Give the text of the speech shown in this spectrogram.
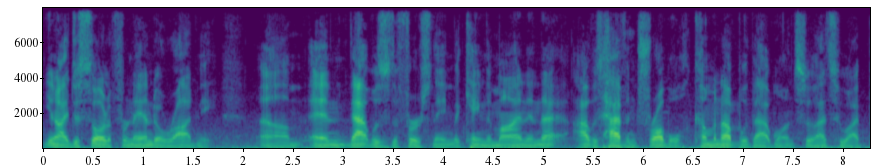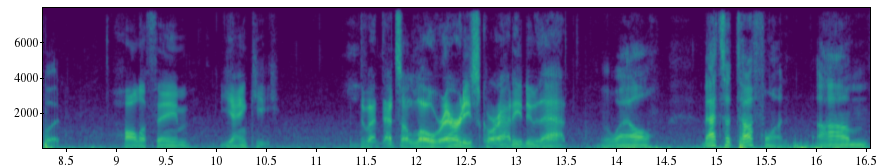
you know, I just thought of Fernando Rodney. Um, and that was the first name that came to mind, and that I was having trouble coming up with that one, so that's who I put. Hall of Fame Yankee. That's a low rarity score. How do you do that? Well, that's a tough one. Um,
